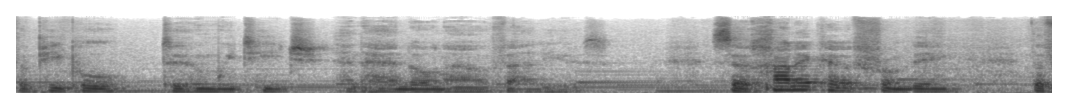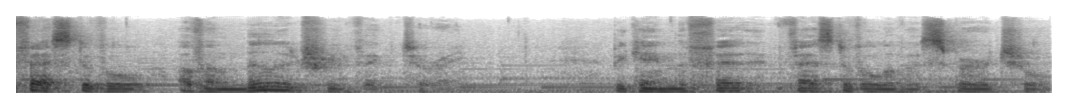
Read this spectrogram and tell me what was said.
the people to whom we teach and hand on our values. So Hanukkah, from being the festival of a military victory, became the fe- festival of a spiritual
